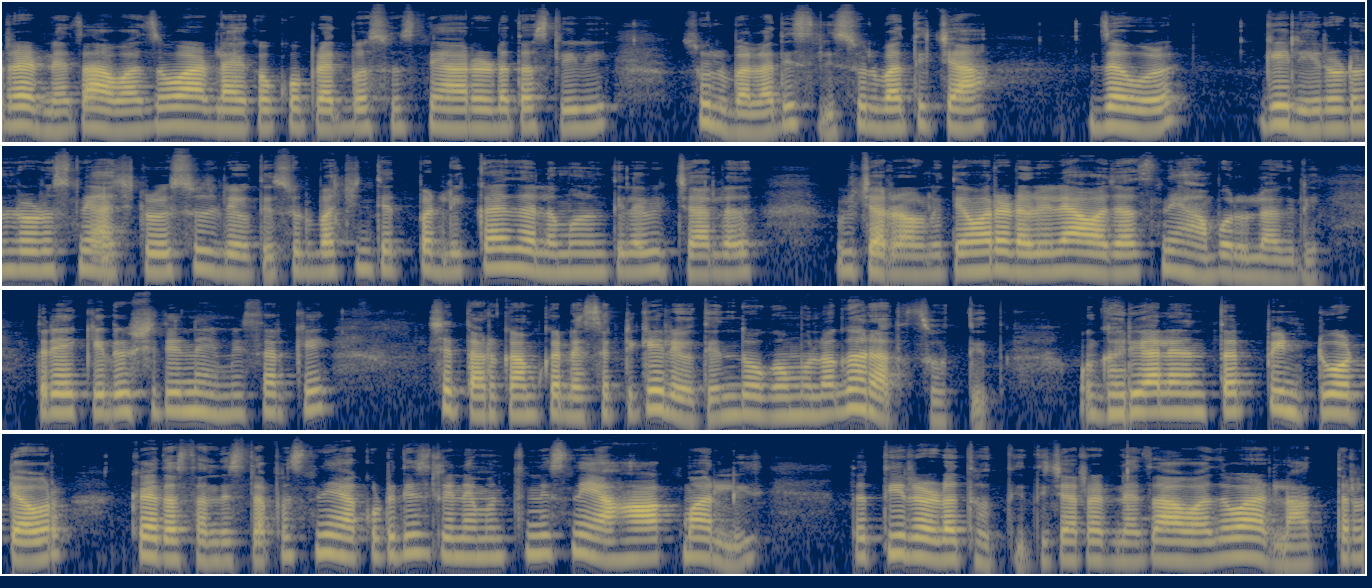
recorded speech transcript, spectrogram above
रडण्याचा आवाज वाढला एका कोपऱ्यात बसून स्नेहा रडत असलेली सुलभाला दिसली. सुलभा तिच्या जवळ गेली. रडून रडून स्नेहाचे डोळे सुजले होते. सुलभा चिंतेत पडली. काय झालं? म्हणून तिला विचारलं विचारू लागले. तेव्हा रडवलेल्या आवाजात स्नेहा बोलू लागली. तर एके दिवशी ते नेहमीसारखे शेतावर काम करण्यासाठी गेले होते. आणि दोघं मुलं घरातच होती मग घरी आल्यानंतर पिंटू ओट्यावर खेळत असताना दिसला पण स्नेहा कुठे दिसली नाही म्हणून तिने स्नेहा हाक मारली. तर ती रडत होती. तिच्या रडण्याचा आवाज वाढला. तर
